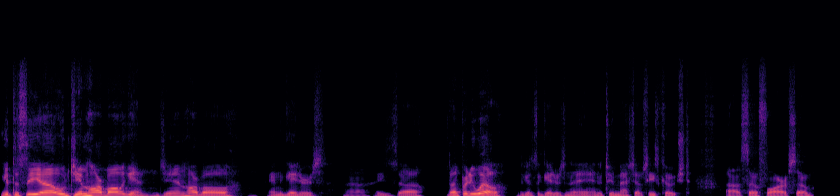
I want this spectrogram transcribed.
get to see uh, old Jim Harbaugh again. Jim Harbaugh and the Gators. Uh, he's uh, done pretty well against the Gators in the, in the two matchups he's coached uh, so far. So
